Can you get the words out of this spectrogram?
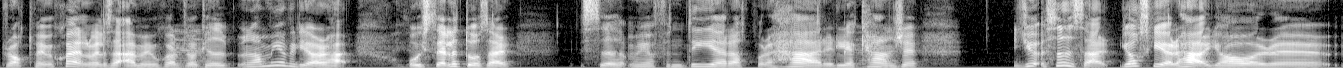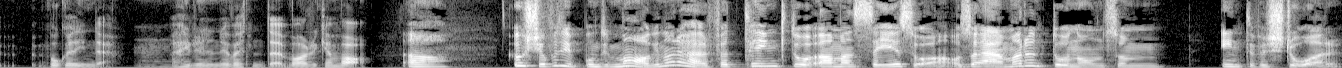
pratar med mig själv eller så här, är med mig själv. Så, okej, ja, men jag vill göra det här. Och istället då så här, säga men jag har funderat på det här eller jag kanske gö- Säg så här, jag ska göra det här. Jag har eh, bokat in det. Jag vet inte vad det kan vara. Ja. Usch jag får typ ont i magen av det här för tänk då att man säger så och så är man runt då någon som inte förstår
